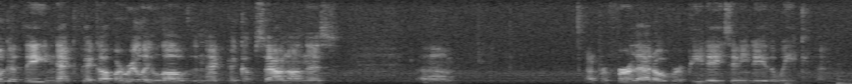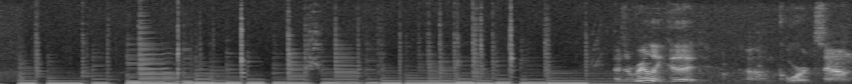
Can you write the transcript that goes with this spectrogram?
Look at the neck pickup. I really love the neck pickup sound on this. Um, I prefer that over a P-Bass any day of the week. That's a really good um, chord sound.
